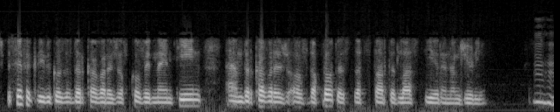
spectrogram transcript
specifically because of their coverage of COVID-19 and their coverage of the protests that started last year in Algeria. Mm-hmm.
